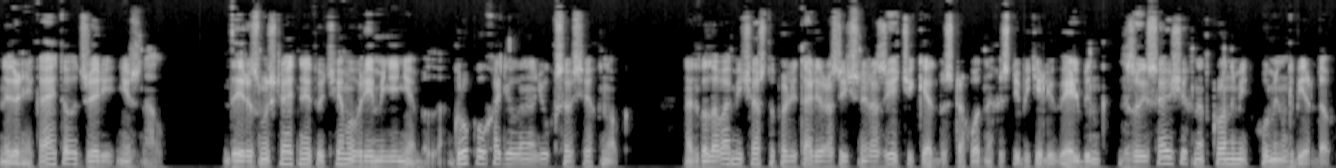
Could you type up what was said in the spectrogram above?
Наверняка этого Джерри не знал. Да и размышлять на эту тему времени не было. Группа уходила на юг со всех ног. Над головами часто пролетали различные разведчики от быстроходных истребителей Вельбинг до зависающих над кронами хумингбирдов.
